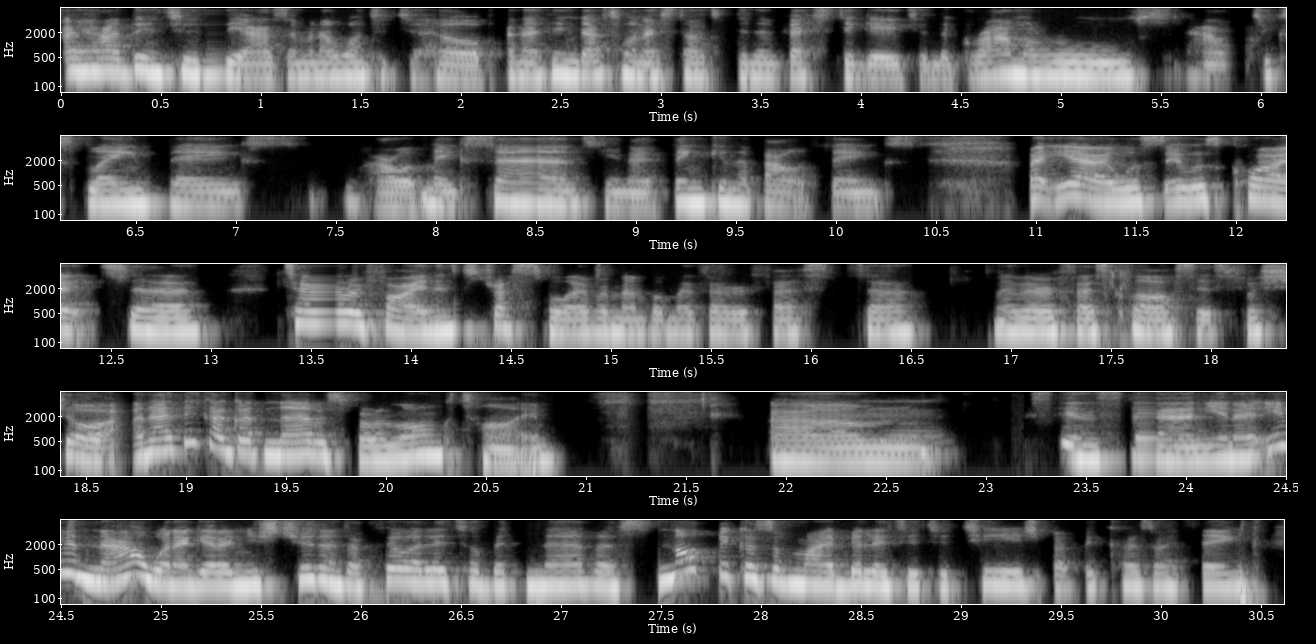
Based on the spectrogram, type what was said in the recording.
I had the enthusiasm and I wanted to help. And I think that's when I started investigating the grammar rules, how to explain things, how it makes sense, you know, thinking about things. But yeah, it was it was quite uh, terrifying and stressful. I remember my very first uh, my very first classes for sure. And I think I got nervous for a long time. Um, since then you know even now when i get a new student i feel a little bit nervous not because of my ability to teach but because i think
